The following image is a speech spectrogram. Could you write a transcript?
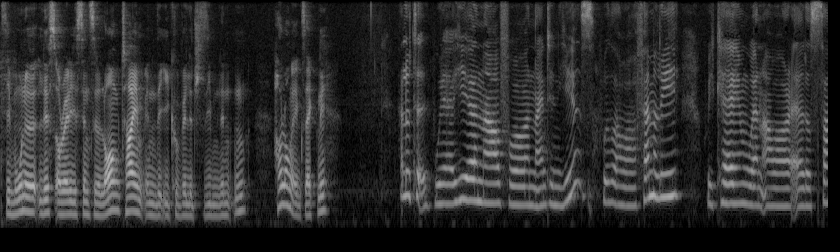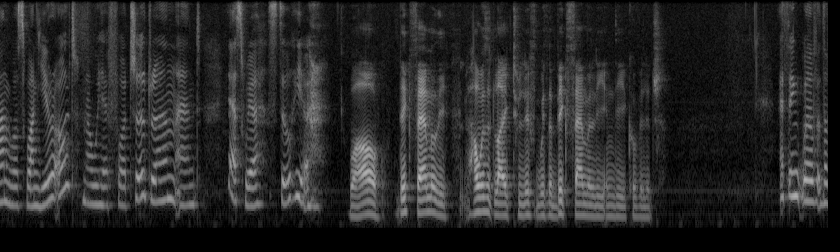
Simone lives already since a long time in the Eco Village Siebenlinden. How long exactly? Hello Till, we are here now for 19 years with our family. We came when our eldest son was one year old. Now we have four children and yes, we are still here. Wow, big family. How is it like to live with a big family in the eco village? I think with the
